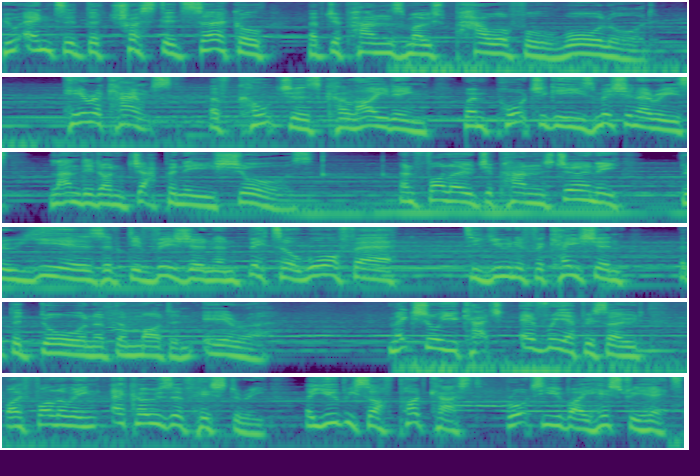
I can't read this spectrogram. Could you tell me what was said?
who entered the trusted circle of Japan's most powerful warlord. Hear accounts of cultures colliding when Portuguese missionaries landed on Japanese shores, and follow Japan's journey through years of division and bitter warfare to unification at the dawn of the modern era. Make sure you catch every episode by following Echoes of History, a Ubisoft podcast brought to you by History Hit,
